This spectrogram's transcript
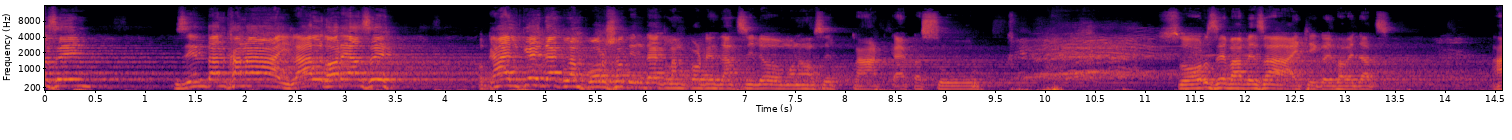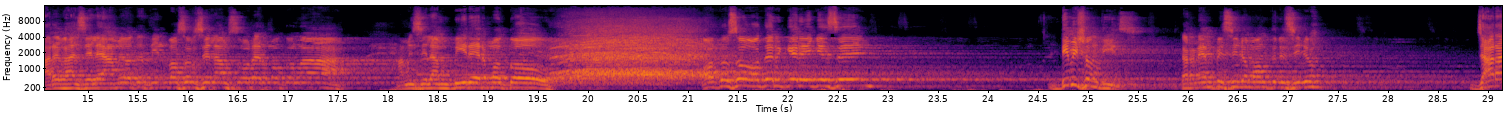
আছে জিন্দান খানায় লাল ঘরে আছে। কালকে দেখলাম, পরশু দিন দেখলাম কটে যাচ্ছিল, মনে হচ্ছে টাটকা একটা চোর। চোর যেভাবে যায়, ঠিক ওইভাবে যাচ্ছে। আরে ভাই ছেলে আমি তো তিন বছর ছিলাম চোরের মতো না, আমি ছিলাম বীরের মতো। অথচ ওদেরকে রেখেছে ডিভিশন দিয়েছে। কারণ এমপি ছিল, মন্ত্রী ছিল। যারা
